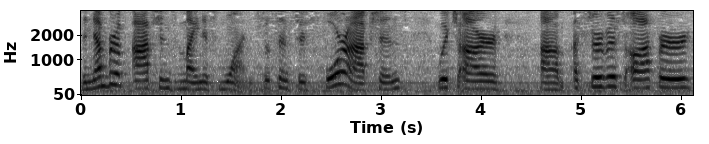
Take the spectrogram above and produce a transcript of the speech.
the number of options minus one. So since there's four options, which are um, a service offer,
